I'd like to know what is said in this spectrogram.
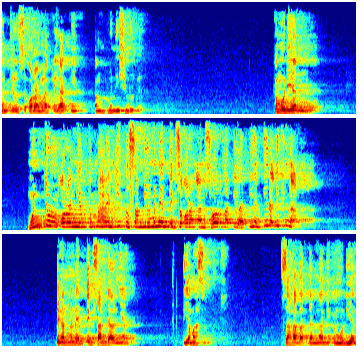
muncul seorang laki-laki penghuni surga. Kemudian muncul orang yang kemarin itu sambil menenteng seorang ansor laki-laki yang tidak dikenal. Dengan menenteng sandalnya, dia masuk. Sahabat dan Nabi kemudian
